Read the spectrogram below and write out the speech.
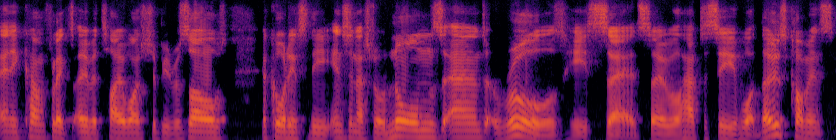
any conflict over Taiwan should be resolved according to the international norms and rules, he said. So we'll have to see what those comments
